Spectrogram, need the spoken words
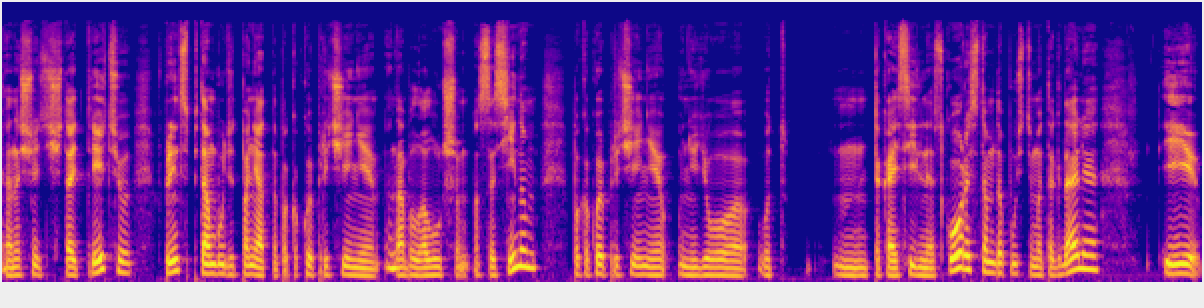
э, начнете читать третью, в принципе, там будет понятно, по какой причине она была лучшим ассасином, по какой причине у нее вот такая сильная скорость там, допустим, и так далее и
